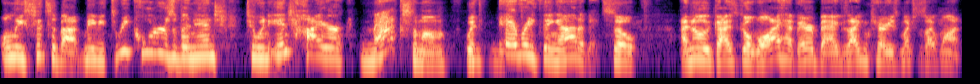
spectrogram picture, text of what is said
only sits about maybe three quarters of an inch to an inch higher maximum with everything out of it. So I know the guys go, well, I have airbags. I can carry as much as I want.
